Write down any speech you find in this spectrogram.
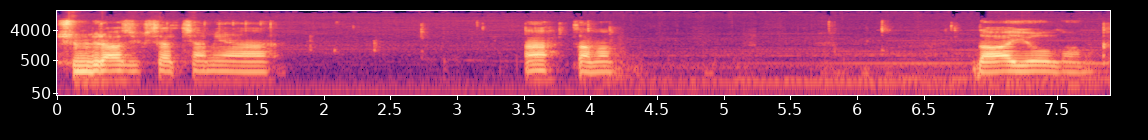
Şunu biraz yükselteceğim ya. Hah tamam. Daha iyi oldu amk.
